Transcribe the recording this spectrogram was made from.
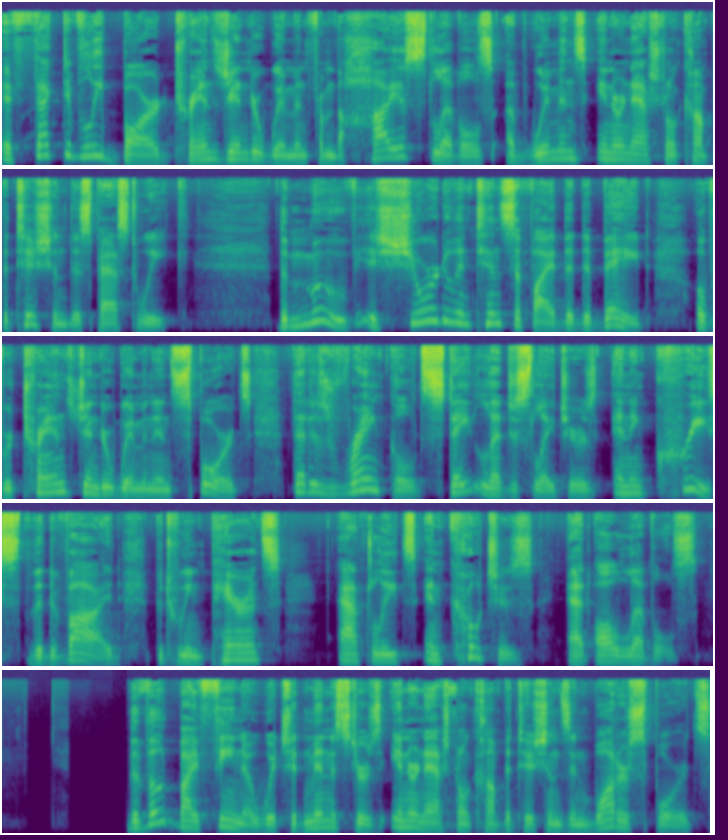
effectively barred transgender women from the highest levels of women's international competition this past week. The move is sure to intensify the debate over transgender women in sports that has rankled state legislatures and increased the divide between parents, athletes, and coaches at all levels. The vote by FINA, which administers international competitions in water sports,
